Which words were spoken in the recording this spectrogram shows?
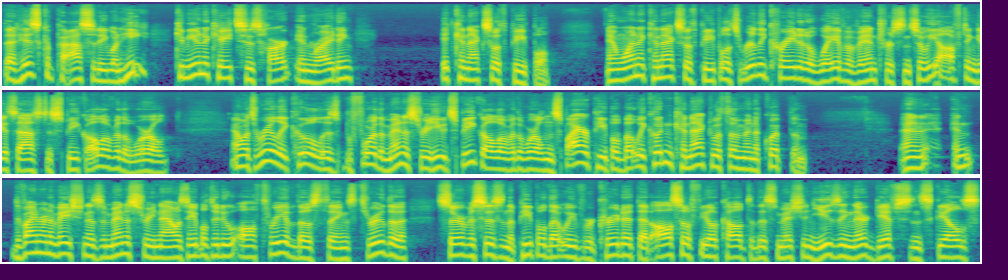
that his capacity, when he communicates his heart in writing, it connects with people. And when it connects with people, it's really created a wave of interest. And so he often gets asked to speak all over the world. And what's really cool is before the ministry, he would speak all over the world, inspire people, but we couldn't connect with them and equip them. And, and Divine Renovation as a ministry now is able to do all three of those things through the services and the people that we've recruited that also feel called to this mission, using their gifts and skills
